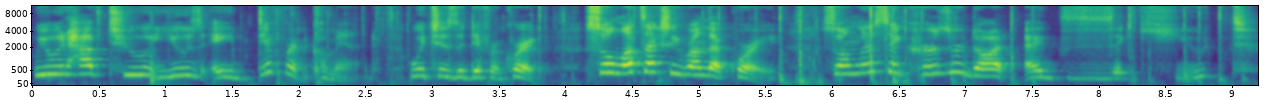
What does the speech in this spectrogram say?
we would have to use a different command, which is a different query. So let's actually run that query. So I'm going to say cursor.execute,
